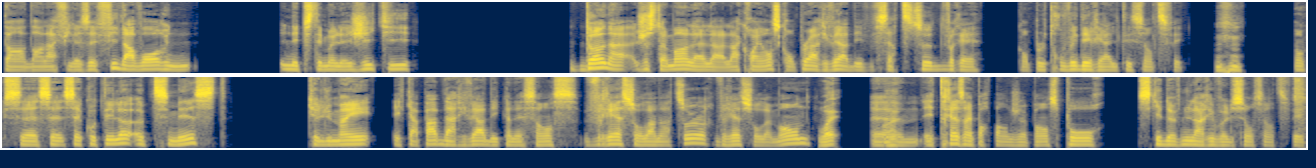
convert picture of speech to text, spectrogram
dans, dans la philosophie, d'avoir une, une épistémologie qui donne à, justement la, la- la croyance qu'on peut arriver à des certitudes vraies, qu'on peut trouver des réalités scientifiques. Mhm. Donc, ce, côté-là optimiste, que l'humain est capable d'arriver à des connaissances vraies sur la nature, vraies sur le monde, Ouais, euh, est très importante, je pense, pour ce qui est devenu la révolution scientifique.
